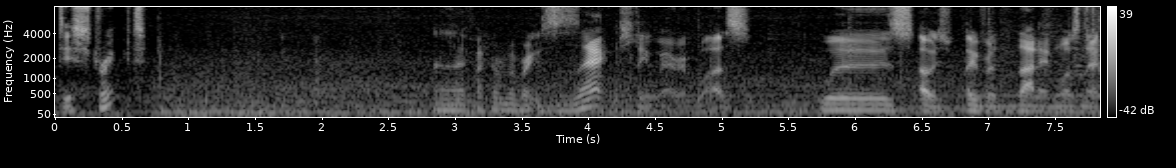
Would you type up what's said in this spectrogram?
district. Uh, if I can remember exactly where it was. Was... Oh, it was over that end, wasn't it?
